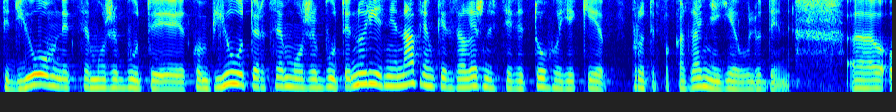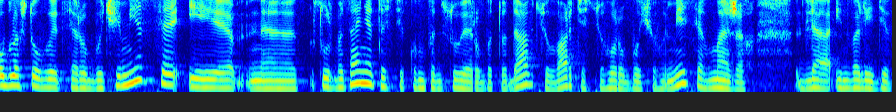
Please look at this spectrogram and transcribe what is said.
підйомник, це може бути комп'ютер, це може бути ну, різні напрямки в залежності від того, які протипоказання є у людини. Е, Облаштовується робоче місце, і е, служба зайнятості компенсує роботодавцю вартість цього робочого місця в межах для інвалідів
